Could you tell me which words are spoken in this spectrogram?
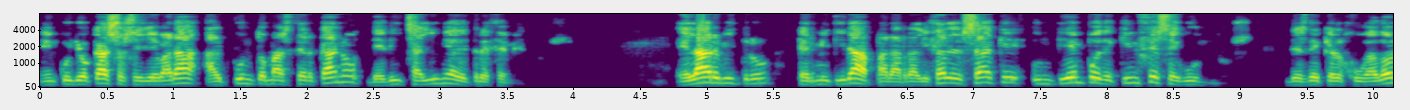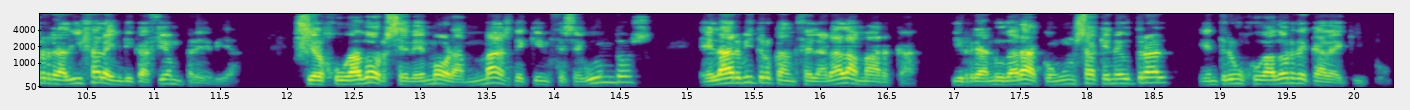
en cuyo caso se llevará al punto más cercano de dicha línea de 13 metros. El árbitro permitirá para realizar el saque un tiempo de 15 segundos, desde que el jugador realiza la indicación previa. Si el jugador se demora más de 15 segundos, el árbitro cancelará la marca y reanudará con un saque neutral entre un jugador de cada equipo.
